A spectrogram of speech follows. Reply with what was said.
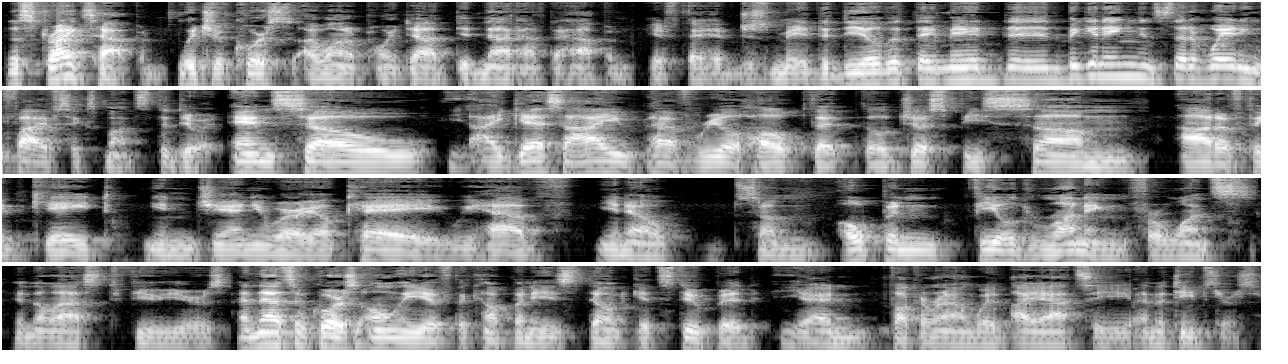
the strikes happened, which of course I want to point out did not have to happen if they had just made the deal that they made in the beginning instead of waiting five, six months to do it. And so I guess I have real hope that there'll just be some out of the gate in January. Okay, we have, you know, some open field running for once in the last few years. And that's, of course, only if the companies don't get stupid and fuck around with IATSE and the Teamsters.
